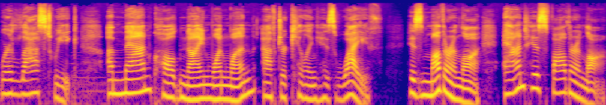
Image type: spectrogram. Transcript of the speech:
where last week a man called 911 after killing his wife, his mother in law, and his father in law.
